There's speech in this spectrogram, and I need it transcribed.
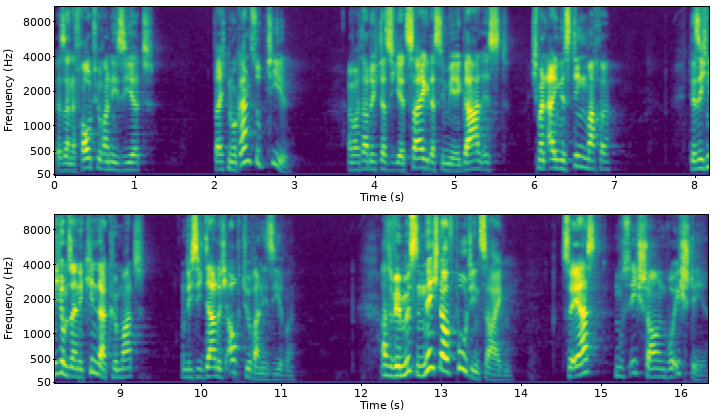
der seine Frau tyrannisiert, vielleicht nur ganz subtil. Einfach dadurch, dass ich ihr zeige, dass sie mir egal ist, ich mein eigenes Ding mache, der sich nicht um seine Kinder kümmert und ich sie dadurch auch tyrannisiere. Also wir müssen nicht auf Putin zeigen. Zuerst muss ich schauen, wo ich stehe.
